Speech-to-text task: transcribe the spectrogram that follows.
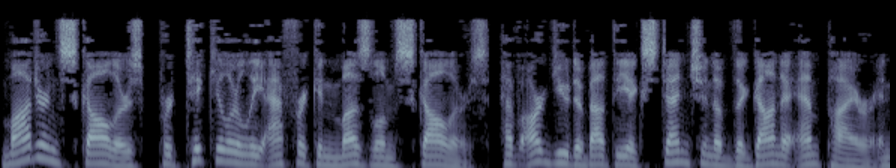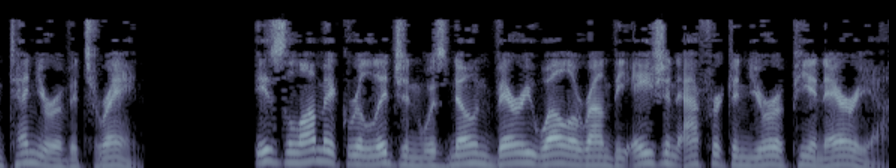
Modern scholars, particularly African Muslim scholars, have argued about the extension of the Ghana Empire and tenure of its reign. Islamic religion was known very well around the Asian African European area.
